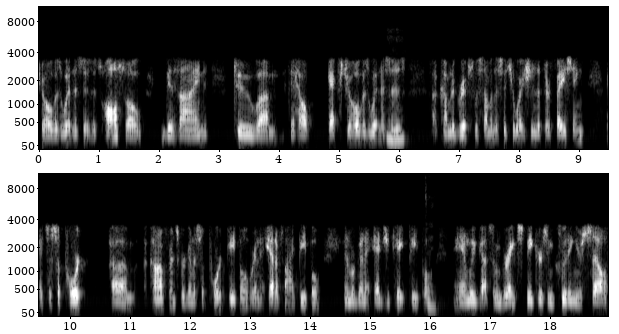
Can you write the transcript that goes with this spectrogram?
Jehovah's Witnesses. It's also designed to um, to help ex Jehovah's Witnesses mm-hmm. uh, come to grips with some of the situations that they're facing. It's a support um, a conference. We're going to support people. We're going to edify people, and we're going to educate people. Okay and we've got some great speakers, including yourself.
